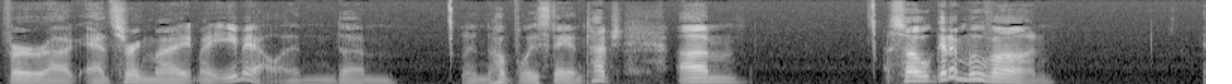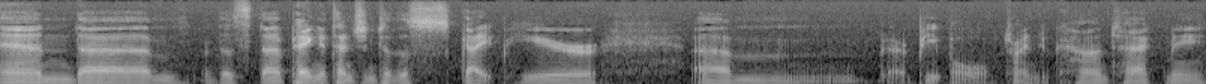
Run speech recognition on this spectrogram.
for uh, answering my, my email, and um, and hopefully stay in touch. Um, so to move on, and um, just uh, paying attention to the Skype here. Um, people trying to contact me?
